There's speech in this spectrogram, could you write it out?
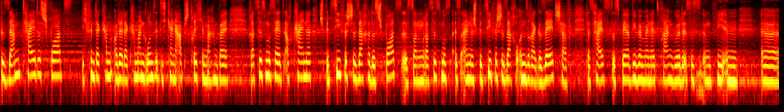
Gesamtteil des Sports ich finde, da kann, oder da kann man grundsätzlich keine Abstriche machen, weil Rassismus ja jetzt auch keine spezifische Sache des Sports ist, sondern Rassismus ist eine spezifische Sache unserer Gesellschaft. Das heißt, das wäre, wie wenn man jetzt fragen würde, ist es irgendwie im äh,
